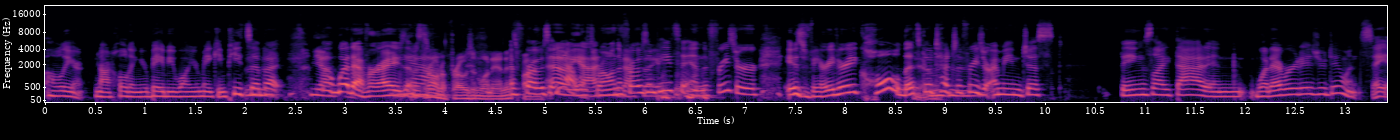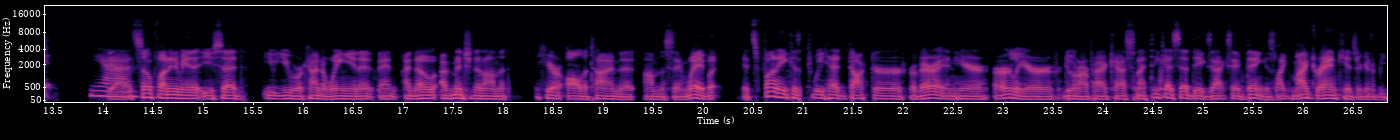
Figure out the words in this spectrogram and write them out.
hopefully you're not holding your baby while you're making pizza, but Mm-hmm. Yeah. well, whatever. I, Yeah. Throwing a frozen one in, it's fine. frozen. Oh, yeah, yeah, we're throwing the frozen pizza in. The freezer is very, very cold. Let's go touch the freezer. I mean, just things like that, and whatever it is you're doing, say it. Yeah. Yeah, it's so funny to me that you said you, you were kind of winging it, and I know I've mentioned it on the here all the time that I'm the same way. But it's funny because we had Dr. Rivera in here earlier doing our podcast, and I think I said the exact same thing. It's like my grandkids are going to be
